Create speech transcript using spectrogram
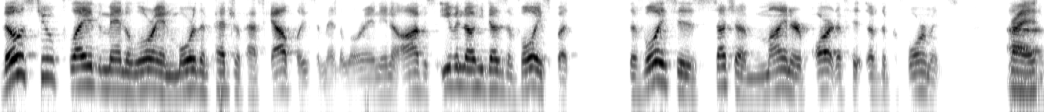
those two play the Mandalorian more than Pedro Pascal plays the Mandalorian. You know, obviously, even though he does the voice, but the voice is such a minor part of his, of the performance, Right. uh,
